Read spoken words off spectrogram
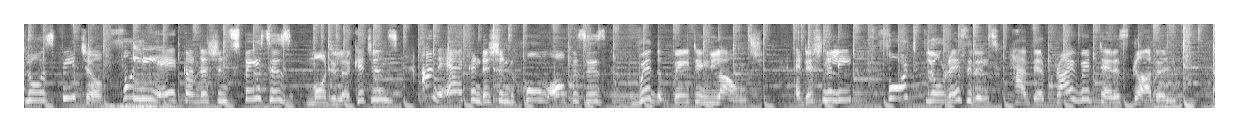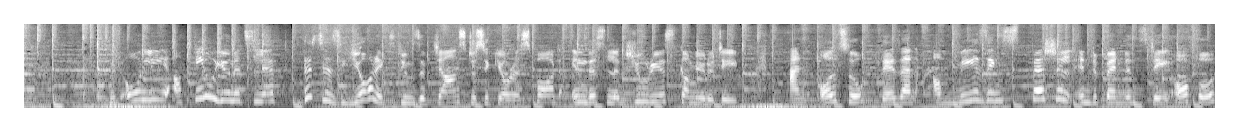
floors feature fully air-conditioned spaces, modular kitchens and air-conditioned home offices with waiting lounge. Additionally, fourth floor residents have their private terrace garden. With only a few units left, this is your exclusive chance to secure a spot in this luxurious community. And also, there's an amazing special Independence Day offer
